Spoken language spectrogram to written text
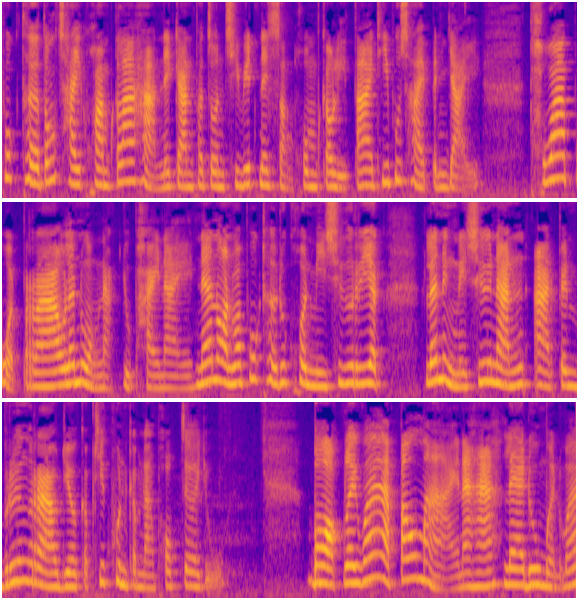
พวกเธอต้องใช้ความกล้าหาญในการผจญชีวิตในสังคมเกาหลีใต้ที่ผู้ชายเป็นใหญ่ ทว่าปวดร้าวและหน่วงหนักอยู่ภายใน แน่นอนว่าพวกเธอทุกคนมีชื่อเรียก และหนึ่งในชื่อนั้นอาจเป็นเรื่องราวเดียวกับที่คุณกำลังพบเจออยู่ บอกเลยว่าเป้าหมายนะคะแลดูเหมือนว่า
